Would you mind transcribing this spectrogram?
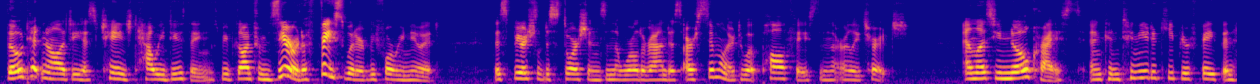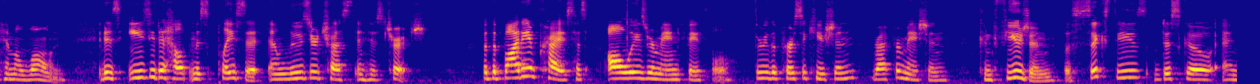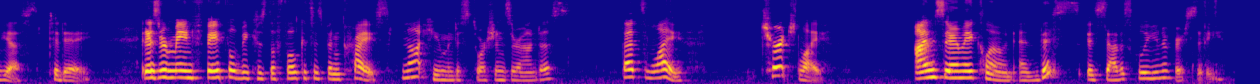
Though technology has changed how we do things, we've gone from zero to face Twitter before we knew it. The spiritual distortions in the world around us are similar to what Paul faced in the early church. Unless you know Christ and continue to keep your faith in Him alone, it is easy to help misplace it and lose your trust in His church. But the body of Christ has always remained faithful through the persecution, reformation, confusion, the 60s, disco, and yes, today. It has remained faithful because the focus has been Christ, not human distortions around us. That's life, church life. I'm Sarah Mae Clone, and this is Sabbath School University.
